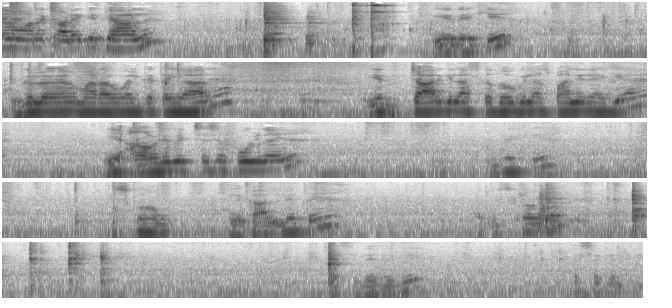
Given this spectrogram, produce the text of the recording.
हैं हमारे काढ़े के क्या हाल है। ये देखिए गिलोय हमारा उबल के तैयार है। ये चार गिलास का दो गिलास पानी रह गया है। ये आंवले भी अच्छे से फूल गए हैं। देखिए, इसको हम निकाल लेते हैं। अब इसको ऐसे दे देंगे। ऐसे करके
